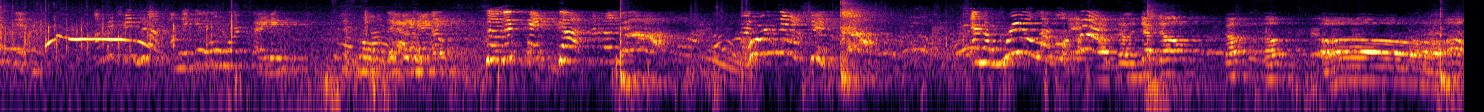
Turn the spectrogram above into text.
listen, I'm gonna change it up. I'll make it a little more exciting. Just hold it, okay? So this takes guts, coordination, and a real level Oh, head. Kelly, no, no, no, no. Oh, oh.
